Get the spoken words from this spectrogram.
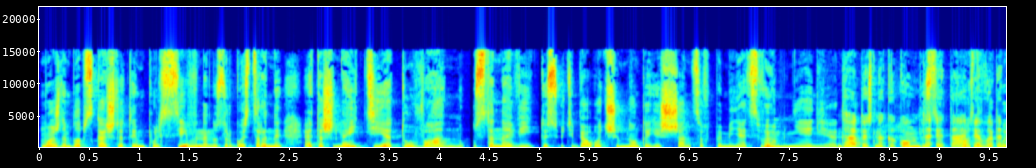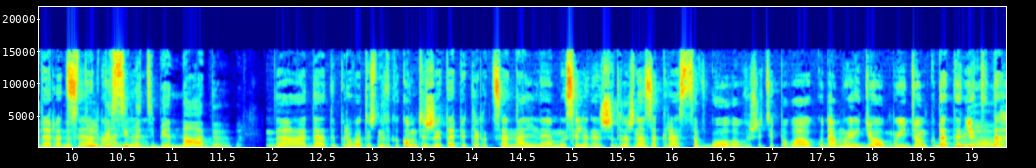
можно было бы сказать, что это импульсивно, но с другой стороны, это же найти эту ванну, установить, то есть у тебя очень много есть шансов поменять свое мнение. Да, да? то есть на каком-то этапе вот это рациональное... Настолько сильно тебе надо. Да, да, ты права. То есть ну, в каком-то же этапе эта рациональная мысль, она же должна закрасться в голову, что типа, вау, куда мы идем? Мы идем куда-то не да. туда.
